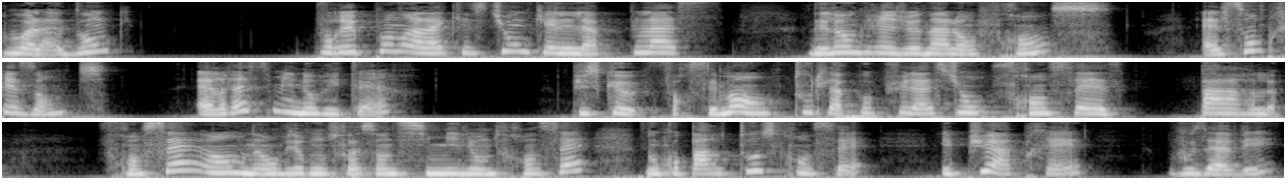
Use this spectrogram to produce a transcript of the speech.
Voilà, donc pour répondre à la question quelle est la place des langues régionales en France, elles sont présentes, elles restent minoritaires, puisque forcément toute la population française parle français, hein, on est environ 66 millions de Français, donc on parle tous français, et puis après, vous avez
